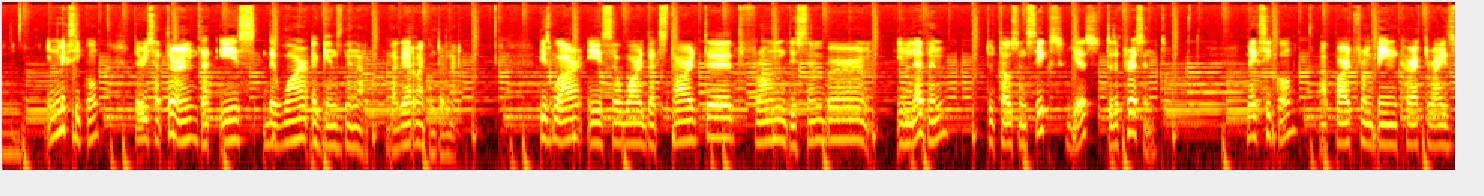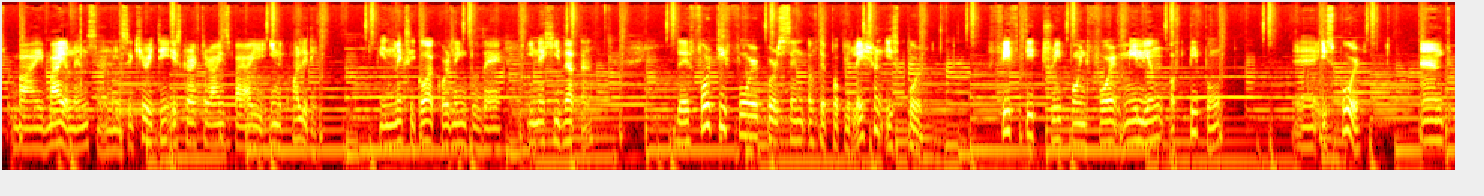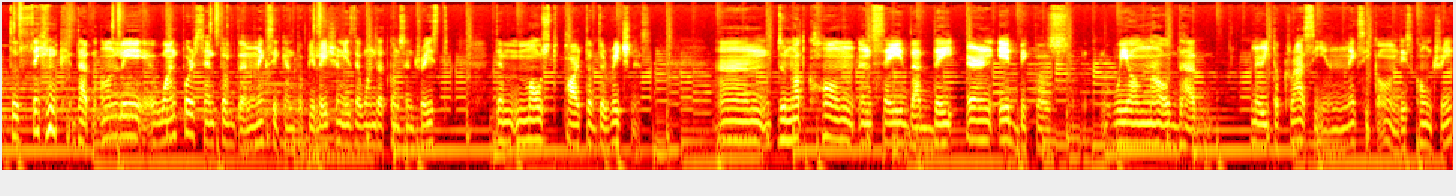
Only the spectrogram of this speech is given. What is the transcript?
in Mexico, there is a term that is the war against the narco, la guerra contra el narco. This war is a war that started from December 11, 2006, yes, to the present. Mexico, apart from being characterized by violence and insecurity, is characterized by inequality. In Mexico, according to the INEGI data, the 44% of the population is poor. 53.4 million of people uh, is poor. And to think that only 1% of the Mexican population is the one that concentrates the most part of the richness. And do not come and say that they earn it because we all know that meritocracy in Mexico, in this country,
